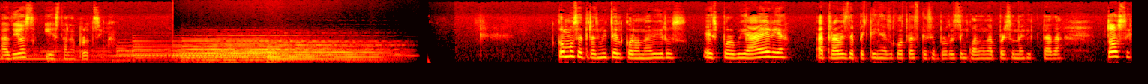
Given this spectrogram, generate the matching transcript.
Adiós y hasta la próxima. ¿Cómo se transmite el coronavirus? Es por vía aérea, a través de pequeñas gotas que se producen cuando una persona infectada tose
